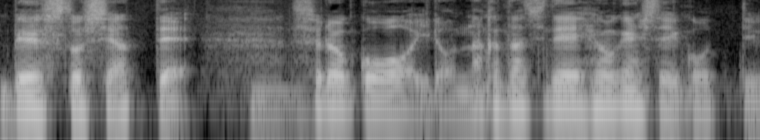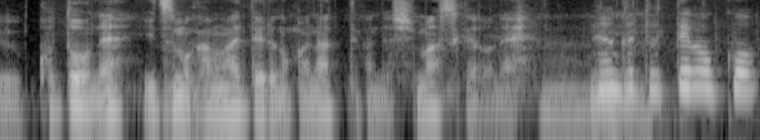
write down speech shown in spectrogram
ベースとしてあってそれをこういろんな形で表現していこうっていうことをねいつも考えてるのかなって感じがしますけどね。なんかとってもこう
